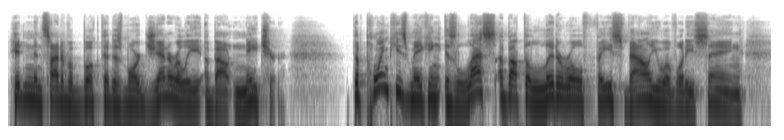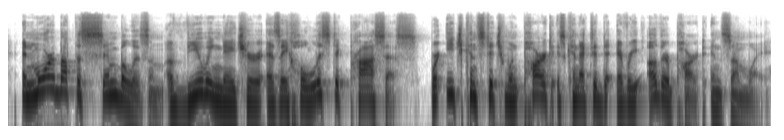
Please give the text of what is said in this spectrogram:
hidden inside of a book that is more generally about nature. The point he's making is less about the literal face value of what he's saying and more about the symbolism of viewing nature as a holistic process where each constituent part is connected to every other part in some way.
